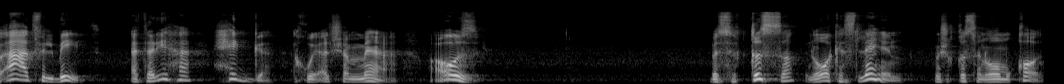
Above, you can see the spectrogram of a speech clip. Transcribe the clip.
فقعد في البيت. أتريها حجة أخوي قال شماعة عذر. بس القصة إن هو كسلان مش القصة إن هو مقاد.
